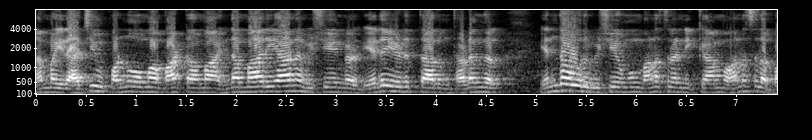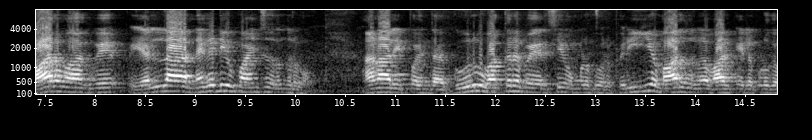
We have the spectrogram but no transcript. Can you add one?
நம்ம இதை அச்சீவ் பண்ணுவோமா மாட்டோமா? இந்த மாதிரியான விஷயங்கள் எதை எடுத்தாலும் தடங்கள் எந்த ஒரு விஷயமும் மனசில் நிற்காம மனசில் பாரமாகவே எல்லா நெகட்டிவ் பாயிண்ட்ஸும் இருந்திருக்கும். ஆனால் இப்போ இந்த குரு வக்கர பயிற்சி உங்களுக்கு ஒரு பெரிய மாறுதலை வாழ்க்கையில் கொடுக்க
